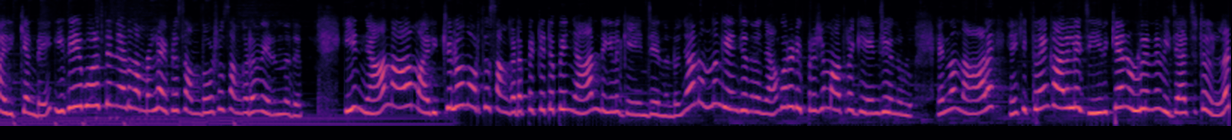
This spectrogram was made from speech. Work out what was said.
മരിക്കണ്ടേ? ഇതേപോലെ തന്നെയാണ് നമ്മുടെ ലൈഫിൽ സന്തോഷവും സങ്കടവും വരുന്നത്. ഈ ഞാൻ നാളെ മരിക്കലോ എന്ന് ഓർത്ത് സങ്കടപ്പെട്ടിട്ട് ഇപ്പം ഞാൻ എന്തെങ്കിലും ഗെയിൻ ചെയ്യുന്നുണ്ടോ? ഞാനൊന്നും ഗെയിൻ ചെയ്യുന്നില്ല. ഞാൻ കുറേ ഡിപ്രഷൻ മാത്രമേ ഗെയിൻ ചെയ്യുന്നുള്ളൂ. എന്നാൽ നാളെ എനിക്ക് ഇത്രയും കാലമല്ലേ ജീവിക്കാനുള്ളൂ എന്ന് വിചാരിച്ചിട്ട് ഉള്ള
